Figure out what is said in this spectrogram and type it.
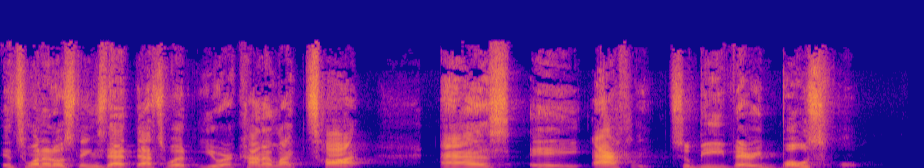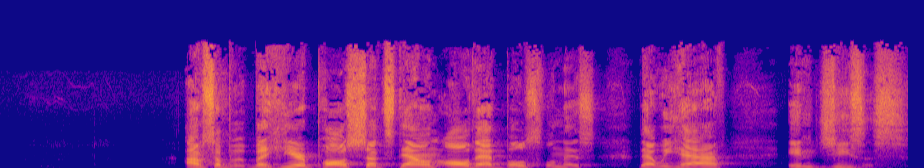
it's one of those things that that's what you are kind of like taught as a athlete to be very boastful. Um, so, but here Paul shuts down all that boastfulness that we have in Jesus.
